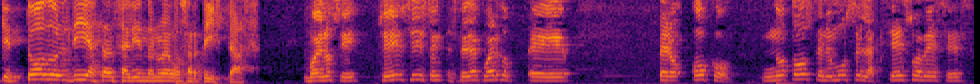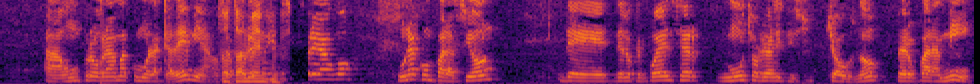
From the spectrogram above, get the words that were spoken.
que todo el día están saliendo nuevos artistas. Bueno, sí, sí, sí, estoy, estoy de acuerdo. Eh, pero ojo, no todos tenemos el acceso a veces a un programa como la academia. O sea, por eso yo siempre hago una comparación de, de lo que pueden ser muchos reality shows, ¿no? Pero para mí,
